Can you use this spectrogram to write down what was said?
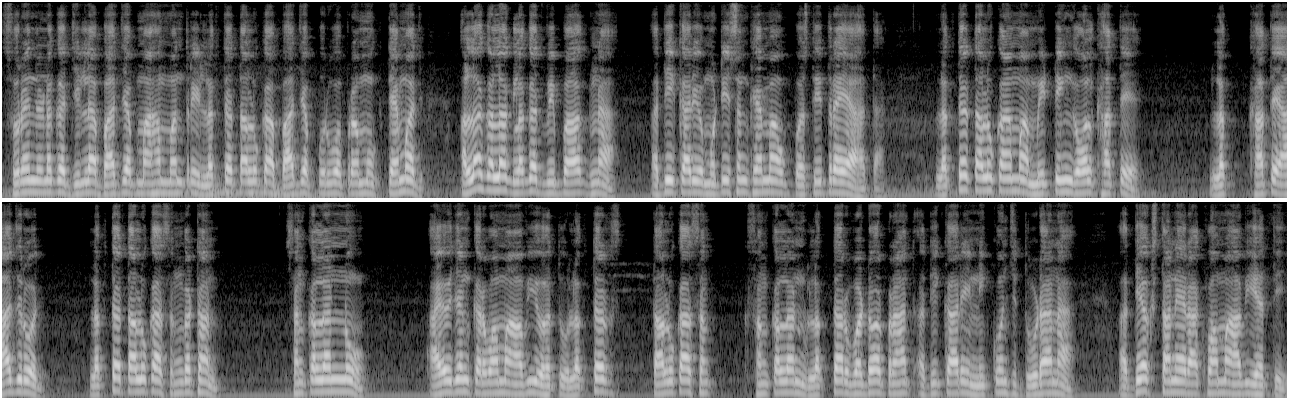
સુરેન્દ્રનગર જિલ્લા ભાજપ મહામંત્રી, લખતર તાલુકા ભાજપ પૂર્વ પ્રમુખ તેમજ અલગ અલગ લગત વિભાગના અધિકારીઓ મોટી સંખ્યામાં ઉપસ્થિત રહ્યા હતા. લખતર તાલુકામાં મીટિંગ હોલ ખાતે ખાતે આજરોજ લખતર તાલુકા સંગઠન સંકલનનું આયોજન કરવામાં આવ્યું હતું. લખતર તાલુકા સંકલન લખતર વઢોર પ્રાંત અધિકારી નિકુંજ ધુડાના અધ્યક્ષસ્થાને રાખવામાં આવી હતી.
